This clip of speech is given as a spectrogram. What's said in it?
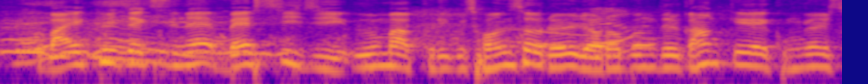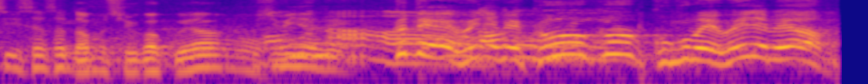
그 마이클 잭슨의 메시지, 음악 그리고 전설을 여러분들과 함께 공유할 수 있어서 너무 즐겁고요. 근데 왜냐면 그, 그 궁금해요. 왜냐면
